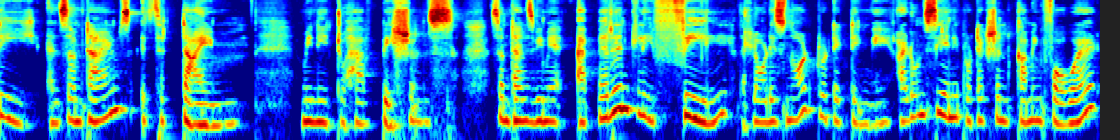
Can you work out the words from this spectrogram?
And sometimes it's a time we need to have patience. Sometimes we may apparently feel that Lord is not protecting me. I don't see any protection coming forward,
